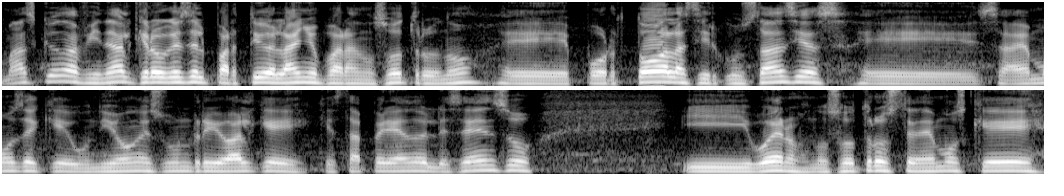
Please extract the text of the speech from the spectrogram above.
Más que una final, creo que es el partido del año para nosotros, ¿no? Eh, por todas las circunstancias, eh, sabemos de que Unión es un rival que, que, está peleando el descenso y bueno, nosotros tenemos que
